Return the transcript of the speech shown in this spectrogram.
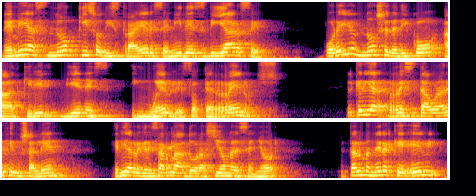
Nehemías no quiso distraerse ni desviarse. Por ello no se dedicó a adquirir bienes inmuebles o terrenos. Él quería restaurar Jerusalén, quería regresar la adoración al Señor, de tal manera que él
